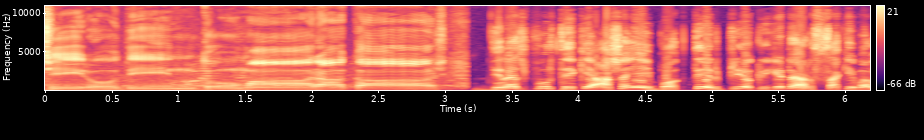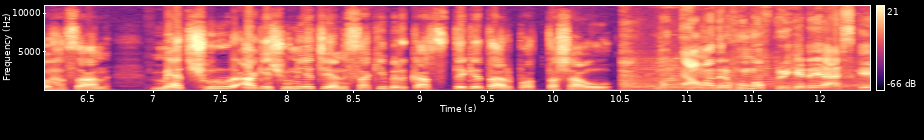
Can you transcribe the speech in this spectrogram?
চিরদিন তোমার আকাশ। দিনাজপুর থেকে আসা এই ভক্তের প্রিয় ক্রিকেটার সাকিব আল হাসান। ম্যাচ শুরুর আগে শুনিয়েছেন সাকিবের কাছ থেকে তার প্রত্যাশাও। আমাদের হোম অফ ক্রিকেটে আজকে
